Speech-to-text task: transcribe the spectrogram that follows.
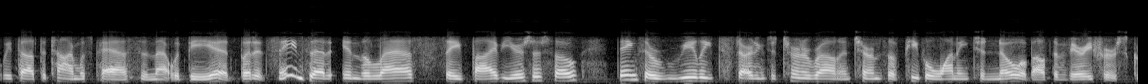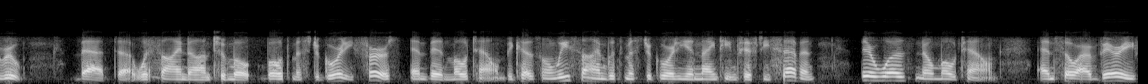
We thought the time was past and that would be it. But it seems that in the last, say, five years or so, things are really starting to turn around in terms of people wanting to know about the very first group that uh, was signed on to Mo- both Mr. Gordy first and then Motown. Because when we signed with Mr. Gordy in 1957, there was no Motown. And so our very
